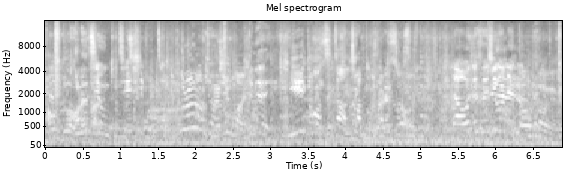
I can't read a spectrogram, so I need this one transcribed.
방금 누가 말했어 75점. 그러면 잘본거 아니야? 근데 2일 동안 진짜 잠도 잘했어. 나 어제 3시간 했는데.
